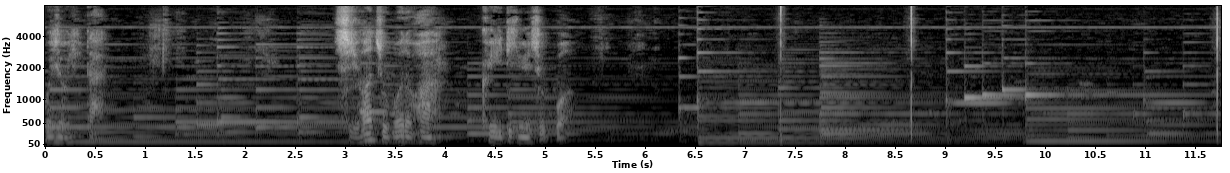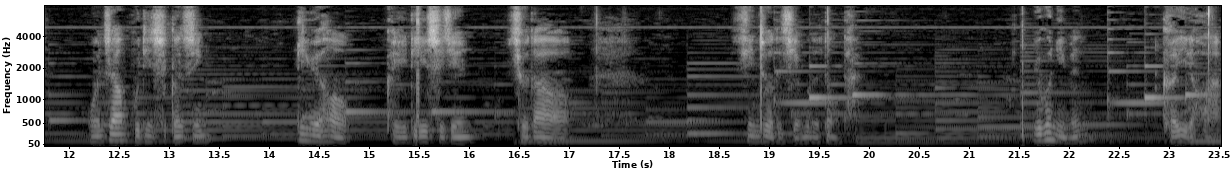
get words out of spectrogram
温柔以待。喜欢主播的话，可以订阅主播。文章不定时更新，订阅后。可以第一时间收到新做的节目的动态。如果你们可以的话，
